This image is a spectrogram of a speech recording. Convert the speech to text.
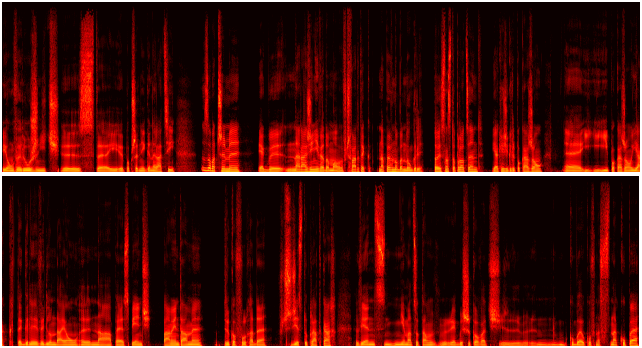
ją wyróżnić y, z tej poprzedniej generacji. Zobaczymy. Jakby na razie nie wiadomo. W czwartek na pewno będą gry. To jest na 100%. Jakieś gry pokażą e, i, i, i pokażą, jak te gry wyglądają e, na PS5. Pamiętamy, tylko w Full HD w 30 klatkach, więc nie ma co tam jakby szykować e, kubełków na, na kupę.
